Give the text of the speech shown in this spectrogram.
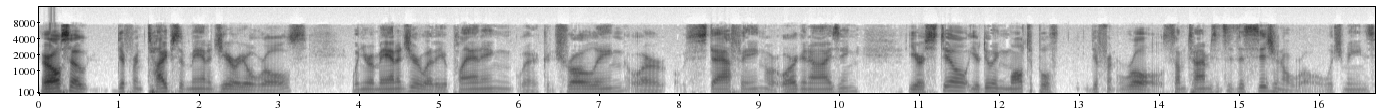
There are also different types of managerial roles. When you're a manager, whether you're planning, or controlling, or staffing, or organizing, you're still you're doing multiple different roles. Sometimes it's a decisional role, which means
